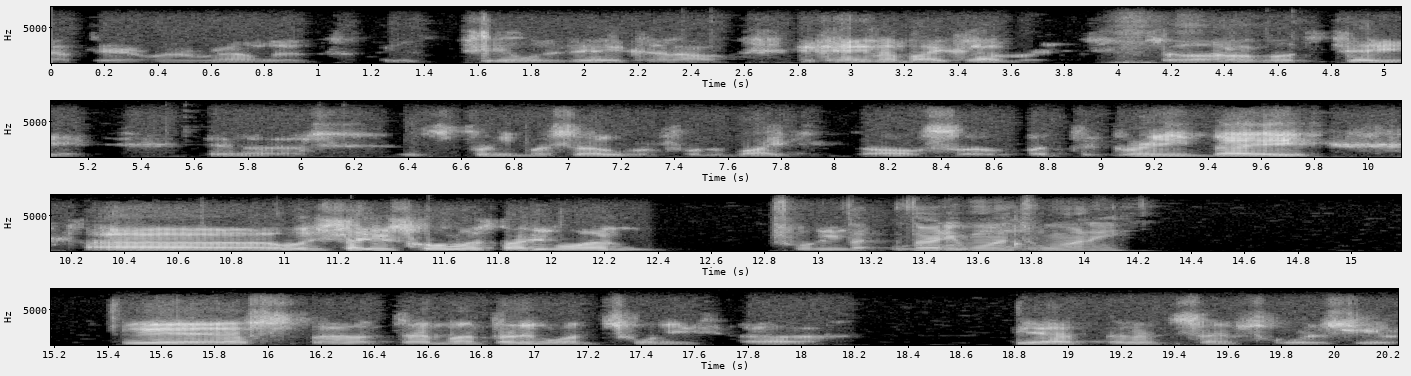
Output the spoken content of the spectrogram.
out there running around with with chicken with his head cut off, and can't nobody cover it. So I don't know what to tell you. And, uh, it's pretty much over for the Vikings also. But the Green Bay, uh, what did you say your score was? 31 20? 31 20. Yeah, that's uh, on 31 20. Uh, yeah, I think the same score as you.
